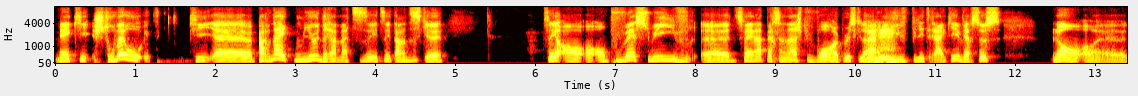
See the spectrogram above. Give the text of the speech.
mais qui, je trouvais, qui euh, parvenait à être mieux dramatisé, tandis que on, on, pouvait suivre euh, différents personnages puis voir un peu ce qui leur mm-hmm. arrive puis les traquer versus là, euh,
